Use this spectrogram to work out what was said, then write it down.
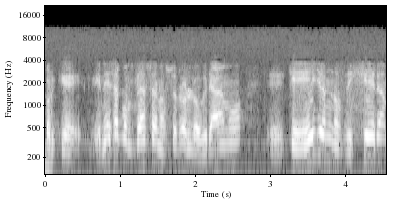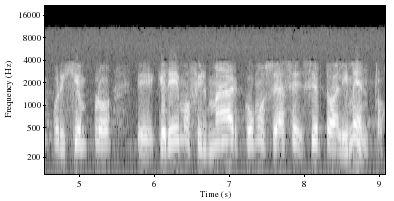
porque en esa confianza nosotros logramos eh, que ellos nos dijeran, por ejemplo, eh, queremos filmar cómo se hace ciertos alimentos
